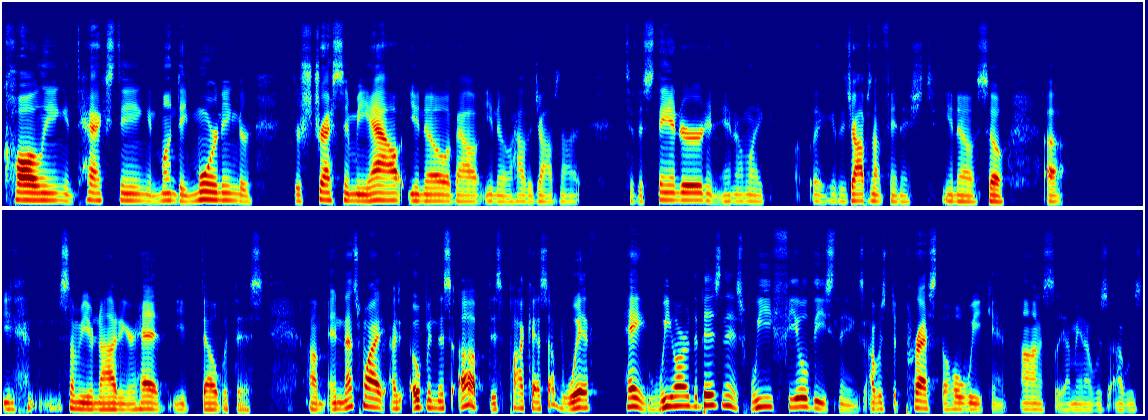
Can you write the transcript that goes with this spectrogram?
calling and texting, and Monday morning they're they're stressing me out, you know, about you know how the job's not to the standard, and, and I'm like like the job's not finished, you know. So uh, you, some of you are nodding your head. You've dealt with this, um, and that's why I opened this up, this podcast up with, "Hey, we are the business. We feel these things." I was depressed the whole weekend. Honestly, I mean, I was I was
